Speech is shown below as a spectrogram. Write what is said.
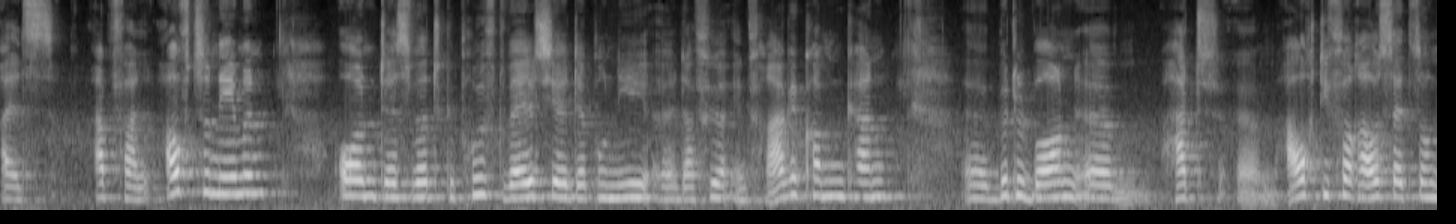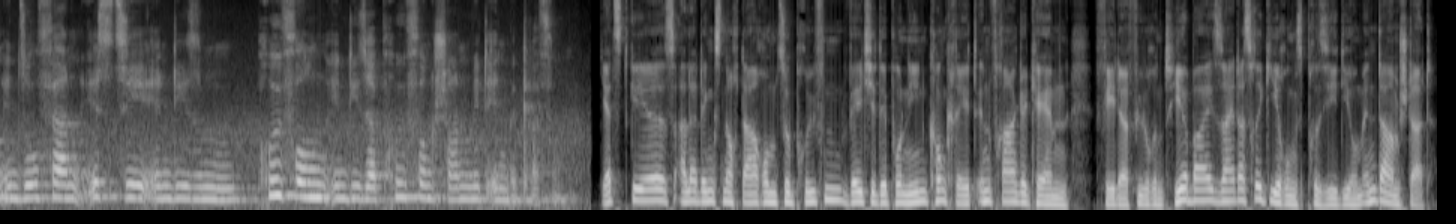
als Abfall aufzunehmen. Und es wird geprüft, welche Deponie äh, dafür in Frage kommen kann. Äh, Büttelborn ähm, hat ähm, auch die Voraussetzung. Insofern ist sie in, diesem Prüfung, in dieser Prüfung schon mit inbegriffen. Jetzt gehe es allerdings noch darum zu prüfen, welche Deponien konkret in Frage kämen. Federführend hierbei sei das Regierungspräsidium in Darmstadt.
